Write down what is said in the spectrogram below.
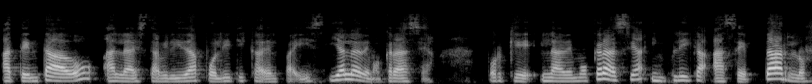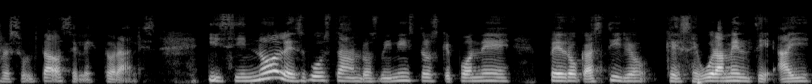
atentado a la estabilidad política del país y a la democracia, porque la democracia implica aceptar los resultados electorales. Y si no les gustan los ministros que pone Pedro Castillo, que seguramente hay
